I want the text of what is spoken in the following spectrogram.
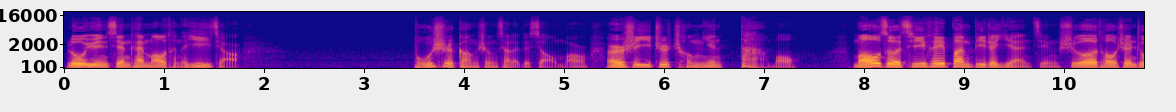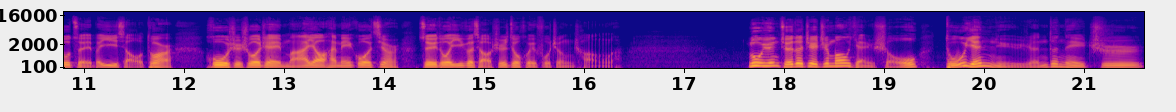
陆云掀开毛毯的一角，不是刚生下来的小猫，而是一只成年大猫。毛色漆黑，半闭着眼睛，舌头伸出嘴巴一小段护士说：“这麻药还没过劲儿，最多一个小时就恢复正常了。”陆云觉得这只猫眼熟，独眼女人的那只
